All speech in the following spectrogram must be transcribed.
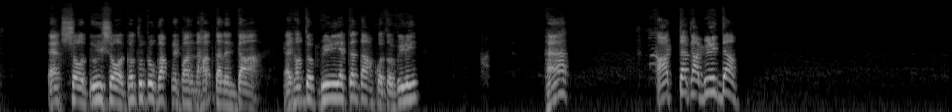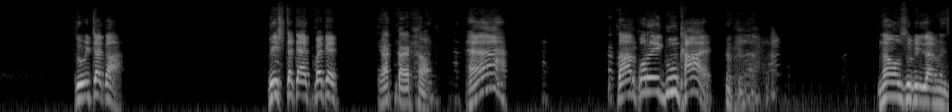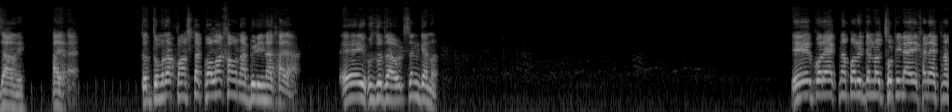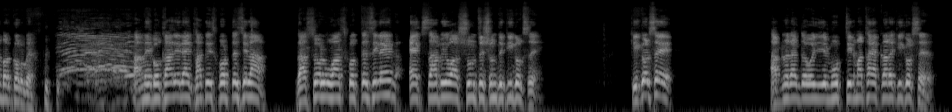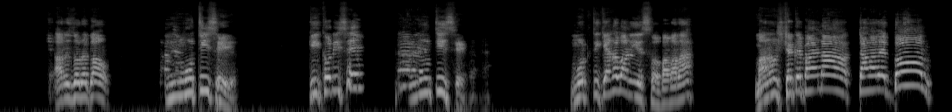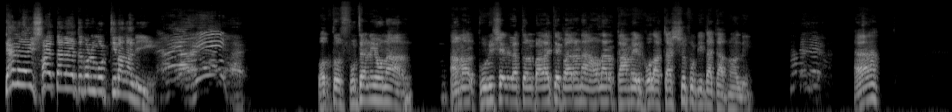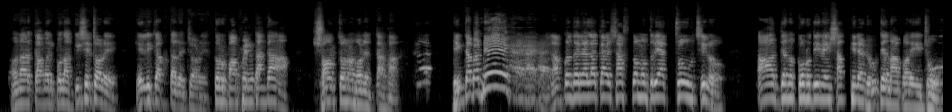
একশো, দুইশো কতটুকু আপনি পারেন, হাত তালেন কা এখন তো বিড়ি একটা দাম কত? বিড়ি? হ্যাঁ? আট টাকা, বিড়ির দাম। দুই টাকা। বিশ টাকা এক প্যাকেট। একটা একটা। হ্যাঁ? তারপরে এই গু খায়। নাউজুবিল্লাহ মিন জালিক আয়। তো তোমরা পাঁচটা কলা খাও না বিড়ি না খায়া? এই হুজুররা উঠছেন কেন? এরপরে এক নম্বরের জন্য ছুটি না এখানে এক নম্বর করবে। আমি বোখারির এক হাদিস পড়তেছিলাম। রাসূল ওয়াজ করতেছিলেন, এক সাহাবী ওয়াজ শুনতে শুনতে কি করছে? কি করছে? আপনারা ওই যে মূর্তির মাথায় আপনারা কি করছে? আরে জোরে গাও মুচিছে কি করিছে? মুচিছে মূর্তি কেন বানিয়েছো বাবারা? মানুষ খেতে পারে না টানালে দল। কেন এই শয়তানের এত করে মূর্তি বানালি? কত ফুটানি ওনার আমার পুলিশের বেতন বাড়াইতে পারে না, ওনার কামের পোলা চারশো কোটি টাকা আপনালি হ্যাঁ? ওনার কামের পোলা কিসে চড়ে? হেলিকপ্টারে চড়ে। তোর বাপের টাকা, সব জনগণের টাকা। ঠিক ঠিক? আপনাদের এলাকায় স্বাস্থ্যমন্ত্রী এক চোর ছিল। আর যেন কোনোদিন এই সাতক্ষীরা ঢুকতে না পারে এই চোর।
